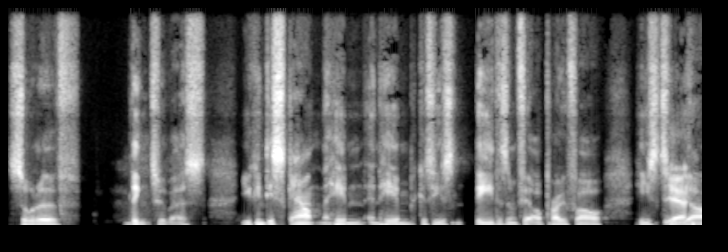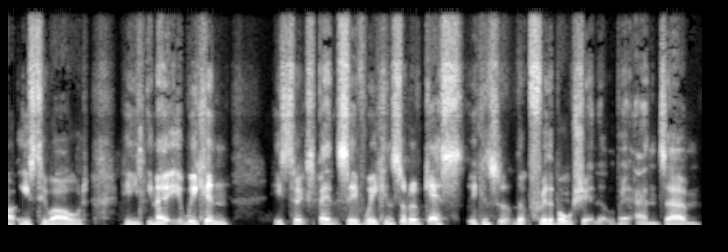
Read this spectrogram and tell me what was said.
sort of linked with us. You can discount the him and him because he's he doesn't fit our profile. He's too Yeah. young. He's too old. He, you know, we can. He's too expensive. We can sort of guess. We can sort of look through the bullshit a little bit. And um,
